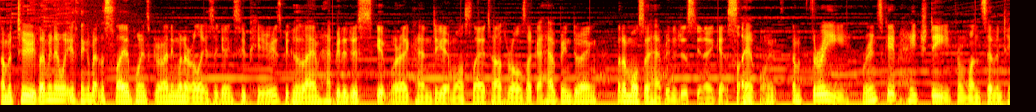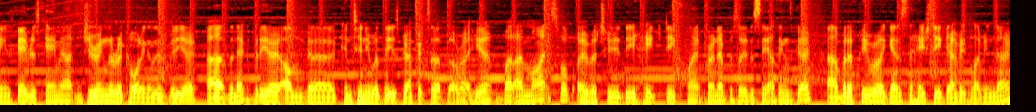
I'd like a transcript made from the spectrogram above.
Number two, let me know what you think about the Slayer points grinding when it relates to getting superiors because I am happy to just skip where I can to get more Slayer task rolls like I have been doing but I'm also happy to just, you know, get Slayer points. Number 3, RuneScape HD from 117scape just came out during the recording of this video. Uh, the next video I'm gonna continue with these graphics that I've got right here, but I might swap over to the HD client for an episode to see how things go. Uh, but if people are against the HD graphics, let me know.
